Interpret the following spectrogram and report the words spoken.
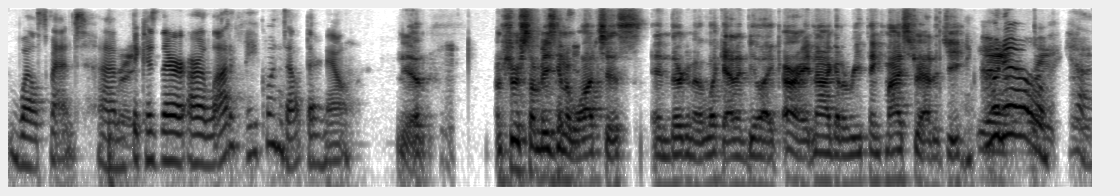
well spent um, right. because there are a lot of fake ones out there now. Yeah i'm sure somebody's going to watch this and they're going to look at it and be like all right now i got to rethink my strategy. Yeah, oh no. Right. yeah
